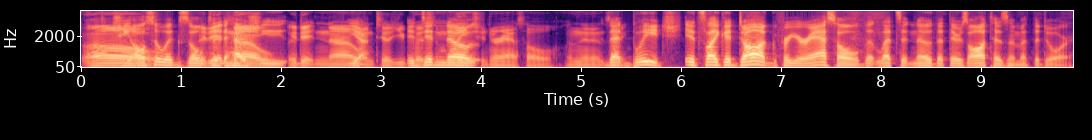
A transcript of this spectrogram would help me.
Oh, She also exulted how know. she- It didn't know Yeah, until you it put didn't some know bleach in your asshole, and then it's that like, bleach it's like a dog for your asshole that lets it know that there's autism at the door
